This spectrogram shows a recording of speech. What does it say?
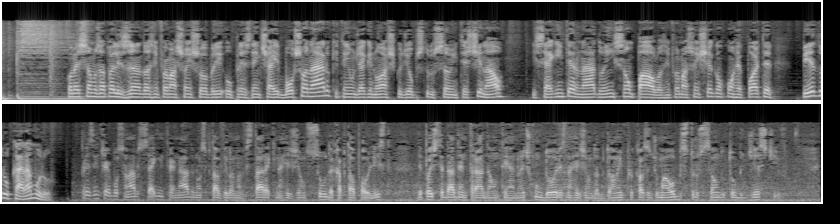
Começamos atualizando as informações sobre o presidente Jair Bolsonaro, que tem um diagnóstico de obstrução intestinal e segue internado em São Paulo. As informações chegam com o repórter Pedro Caramuru. O presidente Jair Bolsonaro segue internado no Hospital Vila Nova Star, aqui na região sul da capital paulista, depois de ter dado entrada ontem à noite com dores na região do abdômen por causa de uma obstrução do tubo digestivo.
